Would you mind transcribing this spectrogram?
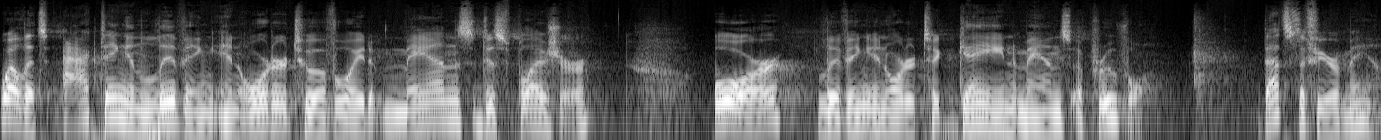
Well, it's acting and living in order to avoid man's displeasure or living in order to gain man's approval. That's the fear of man.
